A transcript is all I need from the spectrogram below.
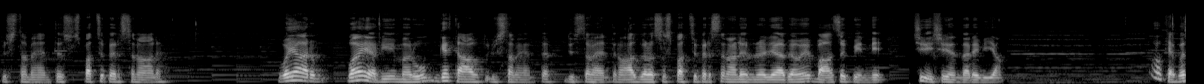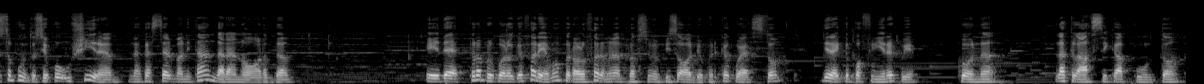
Giustamente, il suo spazio personale. Why are, why are you in my room? Get out, giustamente. Giustamente, no? Allora il suo spazio personale noi gliel'abbiamo invaso e quindi ci dice di andare via. Ok, a questo punto si può uscire da Castelvanità e andare a nord. Ed è proprio quello che faremo, però lo faremo nel prossimo episodio, perché questo direi che può finire qui con la classica, appunto,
